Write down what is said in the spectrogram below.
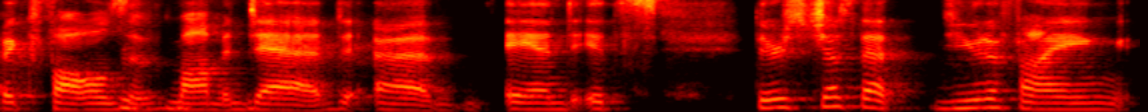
epic falls of mom and dad. Um, and it's there's just that unifying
